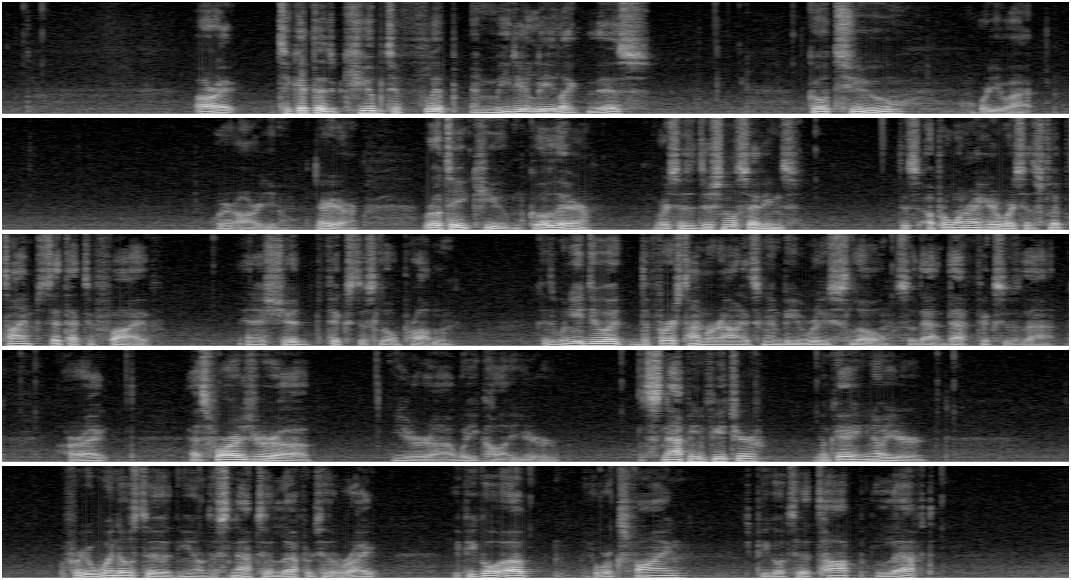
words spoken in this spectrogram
alright, to get the cube to flip immediately like this, go to, where you at? Where are you? There you are. Rotate cube. Go there where it says additional settings this upper one right here where it says flip time, set that to 5 and it should fix this little problem. Because when you do it the first time around, it's going to be really slow. So that, that fixes that. Alright. As far as your, uh, your uh, what do you call it, your snapping feature, okay, you know, your, for your windows to, you know, to snap to the left or to the right, if you go up, it works fine. If you go to the top left,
